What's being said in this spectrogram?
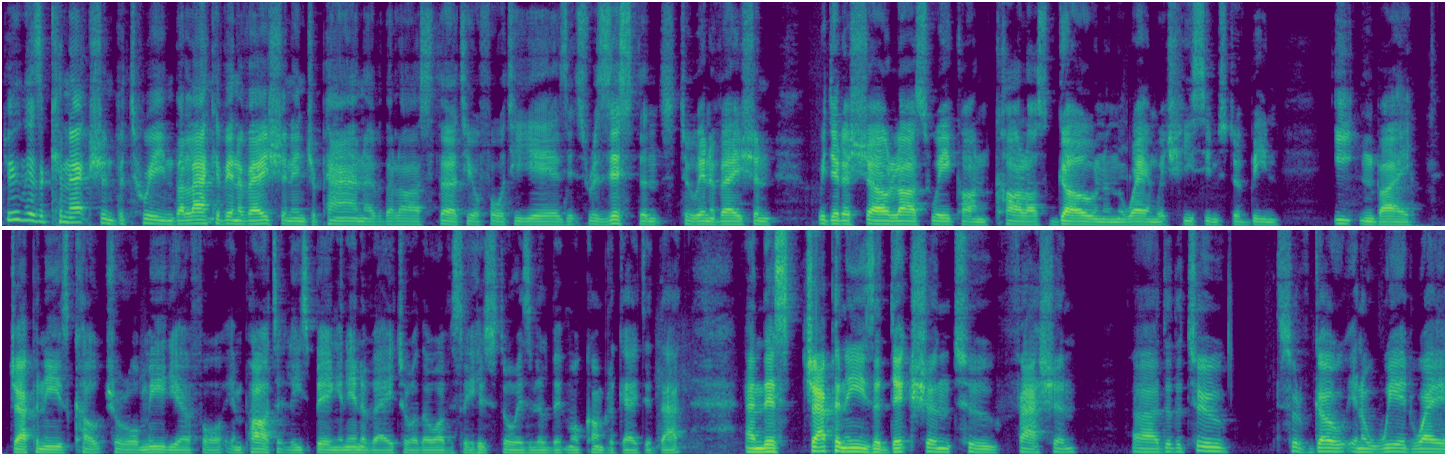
Do you think there's a connection between the lack of innovation in Japan over the last 30 or 40 years, its resistance to innovation? We did a show last week on Carlos Ghosn and the way in which he seems to have been eaten by Japanese culture or media for, in part at least, being an innovator, although obviously his story is a little bit more complicated that. And this Japanese addiction to fashion, uh, do the two sort of go in a weird way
